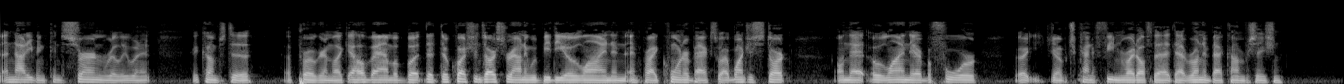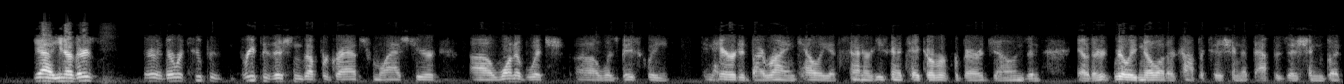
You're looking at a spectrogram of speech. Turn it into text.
and not even concern really when it, it comes to a program like Alabama, but that the questions are surrounding would be the O line and, and probably cornerback. So I want you to start on that O line there before, uh, you know, just kind of feeding right off that, that running back conversation. Yeah, you know, there's there there were two three positions up for grabs from last year. Uh, one of which uh, was basically inherited by Ryan Kelly at center. He's going to take over for Barrett Jones, and you know there's really no other competition at that position. But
